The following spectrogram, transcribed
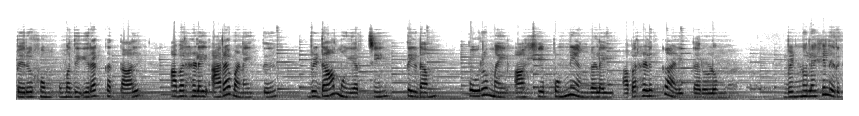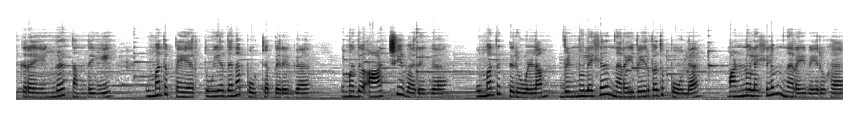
பெருகும் உமது இரக்கத்தால் அவர்களை அரவணைத்து விடாமுயற்சி திடம் பொறுமை ஆகிய புண்ணியங்களை அவர்களுக்கு அளித்தருளும். விண்ணுலகில் இருக்கிற எங்கள் தந்தையே உமது பெயர் தூயதென போற்ற பெறுக. உமது ஆட்சி வருக. உமது திருவுளம் விண்ணுலகில் நிறைவேறுவது போல மண்ணுலகிலும் நிறைவேறுக.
